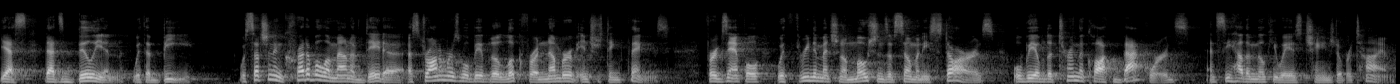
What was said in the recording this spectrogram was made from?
Yes, that's billion with a B. With such an incredible amount of data, astronomers will be able to look for a number of interesting things. For example, with three-dimensional motions of so many stars, we'll be able to turn the clock backwards and see how the Milky Way has changed over time.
